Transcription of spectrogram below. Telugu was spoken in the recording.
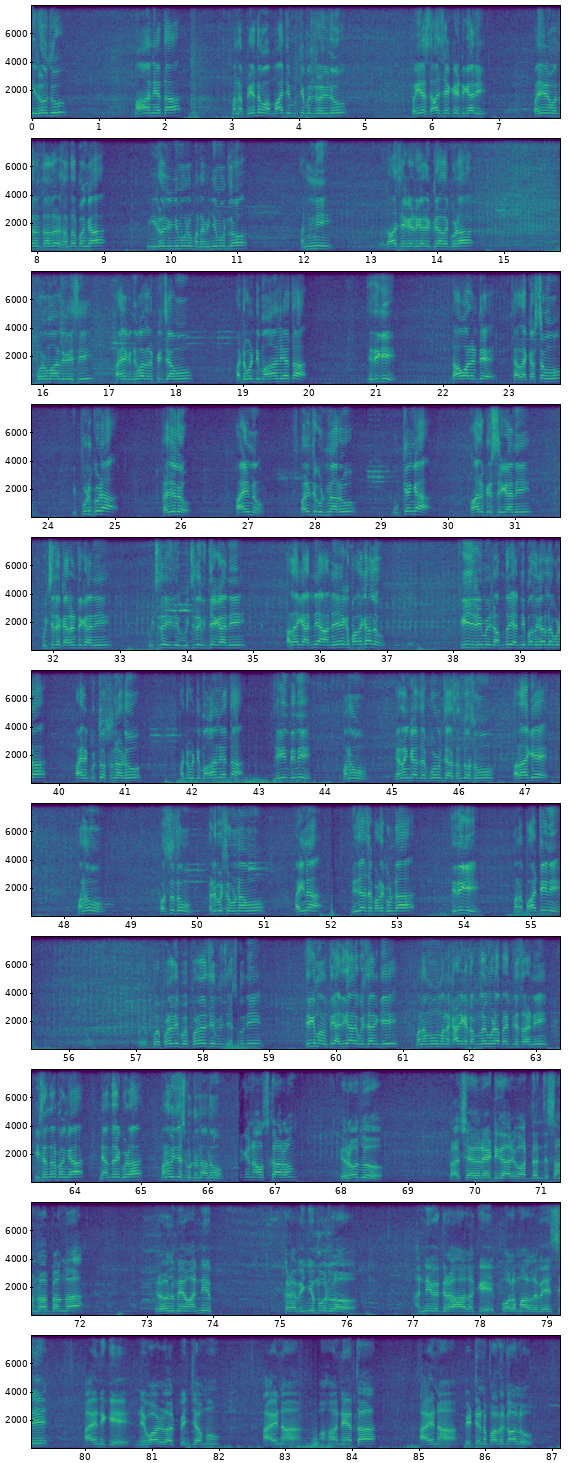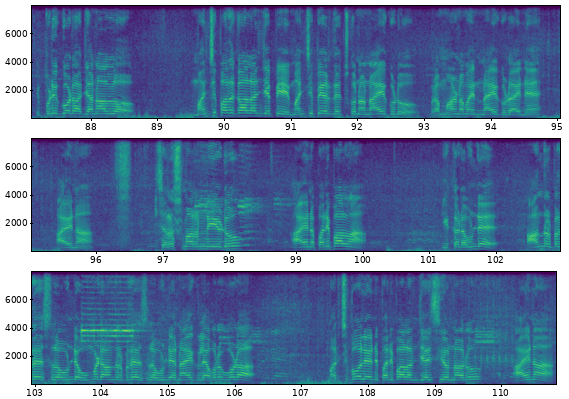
ఈరోజు మహానేత మన ప్రియతమ మాజీ ముఖ్యమంత్రి రోజులు వైఎస్ రాజశేఖర రెడ్డి గారి పదిహేను వద్ద సందర్భంగా ఈరోజు వింజమూరు మన వింజమూరులో అన్ని రాజశేఖర రెడ్డి గారి విగ్రహాలకు కూడా పూలమాలలు వేసి ఆయనకు నివాళులర్పించాము అటువంటి మహానేత తిరిగి రావాలంటే చాలా కష్టము. ఇప్పుడు కూడా ప్రజలు ఆయన్ను స్మరించుకుంటున్నారు. ముఖ్యంగా ఆరోగ్యశ్రీ కానీ ఉచిత కరెంటు కానీ ఉచిత ఇది ఉచిత విద్య కానీ అలాగే అన్ని అనేక పథకాలు ఫీజు రీమేజ్ అందరూ అన్ని పథకాల్లో కూడా ఆయన గుర్తొస్తున్నాడు అటువంటి మహానేత జయంతిని మనం ఘనంగా జరుపుకోవడం చాలా సంతోషము అలాగే మనము ప్రస్తుతం ప్రతిపక్షం ఉన్నాము అయినా నిరాశ పడకుండా తిరిగి మన పార్టీని పునరుద్ధి పునరుద్ధరణ చేసుకొని తిరిగి మనం తిరిగి అధికారులకు వచ్చడానికి మనము మన కార్యకర్తలందరూ కూడా ప్రయత్నిస్తారని ఈ సందర్భంగా నేను అందరికీ కూడా మనవి చేసుకుంటున్నాను. నమస్కారం. ఈరోజు రాజశేఖర రెడ్డి గారి వర్ధంతి సందర్భంగా ఈరోజు మేము అన్ని ఇక్కడ వింజమూరులో అన్ని విగ్రహాలకి పూలమాలలు వేసి ఆయనకి నివాళులు అర్పించాము. ఆయన మహానేత. ఆయన పెట్టిన పథకాలు ఇప్పటికి కూడా జనాల్లో మంచి పథకాలు అని చెప్పి మంచి పేరు తెచ్చుకున్న నాయకుడు బ్రహ్మాండమైన నాయకుడు ఆయనే. ఆయన చిరస్మరణీయుడు. ఆయన పరిపాలన ఇక్కడ ఉండే ఆంధ్రప్రదేశ్లో ఉండే ఉమ్మడి ఆంధ్రప్రదేశ్లో ఉండే నాయకులు ఎవరు కూడా మర్చిపోలేని పరిపాలన చేసి ఉన్నారు. ఆయన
